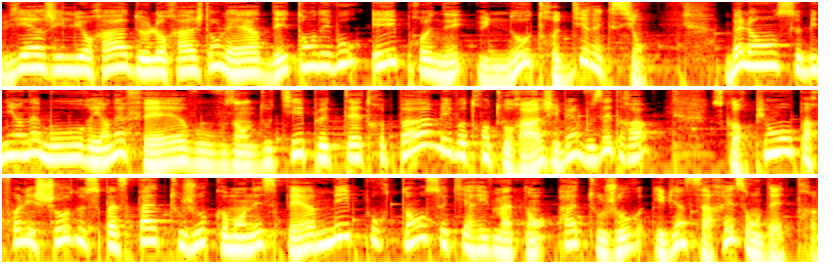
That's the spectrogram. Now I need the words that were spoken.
Vierge, il y aura de l'orage dans l'air, détendez-vous et prenez une autre direction. Balance, béni en amour et en affaires, vous vous en doutiez peut-être pas, mais votre entourage eh bien, vous aidera. Scorpion, parfois les choses ne se passent pas toujours comme on espère, mais pourtant ce qui arrive maintenant a toujours eh bien, sa raison d'être.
